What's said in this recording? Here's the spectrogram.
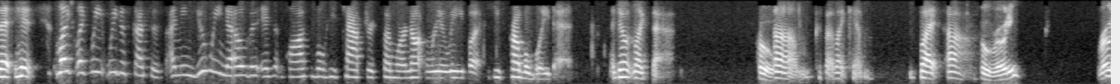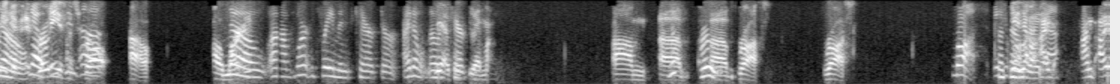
that hit like like we we discussed this. I mean, do we know that it isn't possible he's captured somewhere? Not really, but he's probably dead. I don't like that Who? um because I like him, but uh Who? Rhodey? Rhodey. No. if No, Rhodey is Agent, a Skrull. oh. Oh, Martin. no, uh, Martin Freeman's character. I don't know yeah, his character. yeah. Mar- um. Uh. No, uh. Ross. Ross. Ross. That's Yeah, Ross. no, I, yeah. I'm I,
